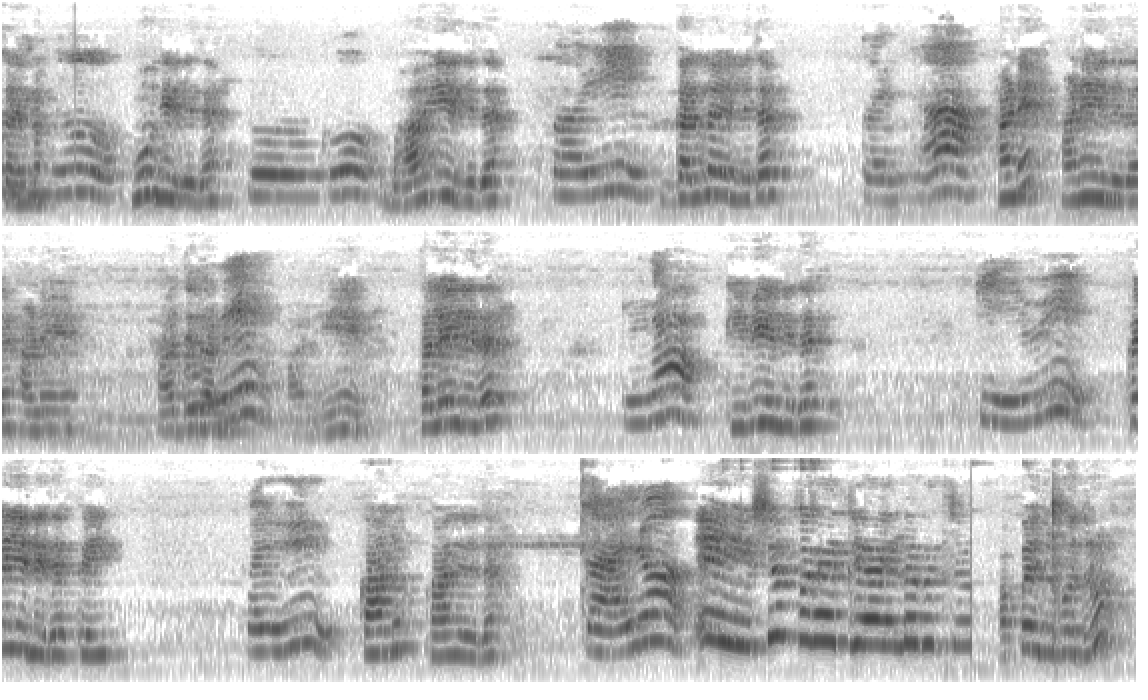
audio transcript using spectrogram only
ಕಣ್ಣು. ಮೂಗು. ಎಲ್ಲಿದೆ ಬಾಯಿ. ಎಲ್ಲಿದೆ? ಗಲ್ಲ. ಎಲ್ಲಿದೆ ಹಣೆ? ಹಣೆ ಎಲ್ಲಿದೆ? ಹಣೆ. ಆದಿರ ಹಣೆ. ಹಣೆ. ತಲೆ ಎಲ್ಲಿದೆ? ಕಿವಿ. ಎಲ್ಲಿದೆ? ಕೈ ಎಲ್ಲಿದೆ? ಕೈ. ಕಾಲು? ಕಾಲು. ಎಲ್ಲಿದೆ ಏಯ್ ಸೂಪರ್ ಎಲ್ಲ ಅಪ್ಪ ಎಲ್ಲಿ ಹೋದ್ರು?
